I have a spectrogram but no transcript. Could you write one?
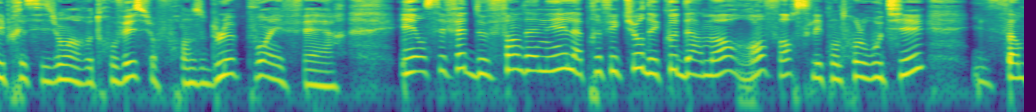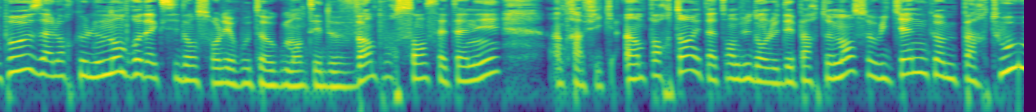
Les précisions à retrouver sur francebleu.fr. Et en ces fêtes de fin d'année, la préfecture des Côtes d'Armor renforce les contrôles routiers. Ils s'imposent alors que le nombre d'accidents sur les routes a augmenté de 20% cette année. Un trafic important est attendu dans le département ce week-end comme partout.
